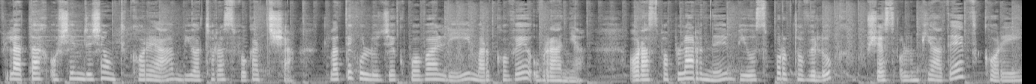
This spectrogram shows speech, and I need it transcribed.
W latach 80. Korea była coraz bogatsza, dlatego ludzie kupowali markowe ubrania oraz popularny był sportowy look przez olimpiadę w Korei.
